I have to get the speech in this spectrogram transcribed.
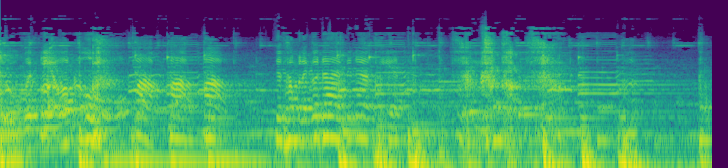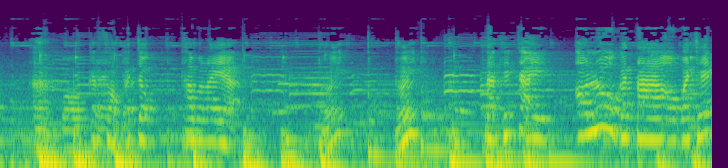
อยู่คนเดียวโอ้โหปากปากปากจะทำอะไรก็ได้ไม่น่าเกลียดอะมองกันส่องกระจกทำอะไรอะ เฮ้ย เฮ้ย ตัดสินใจเอาลูกกระตาออกมาเช็ด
